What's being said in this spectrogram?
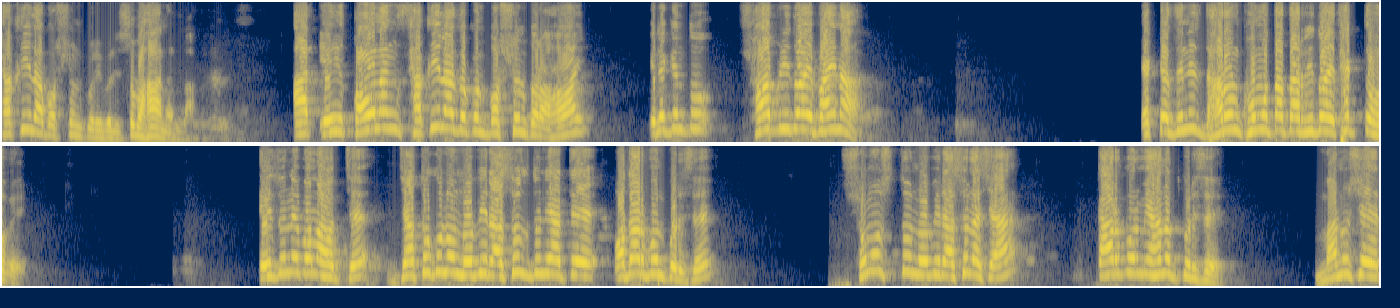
সাকিলা বর্ষণ করি বলি সুবাহান আল্লাহ আর এই কৌলাং সাকিলা যখন বর্ষণ করা হয়, এটা কিন্তু সব হৃদয়ে পায় না। একটা জিনিস ধারণ ক্ষমতা তার হৃদয়ে থাকতে হবে। এই জন্য বলা হচ্ছে, যতগুলো নবী রাসুল দুনিয়াতে পদার্পণ করেছে, সমস্ত নবী রাসুল আসা কার উপর মেহনত করেছে? মানুষের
